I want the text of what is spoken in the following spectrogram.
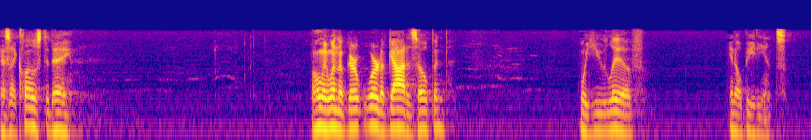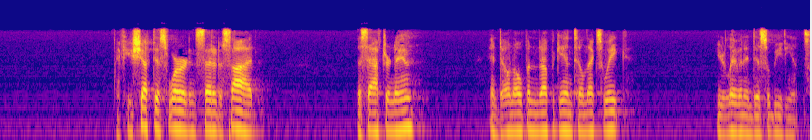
As I close today, only when the Word of God is opened will you live in obedience. If you shut this Word and set it aside this afternoon and don't open it up again until next week, you're living in disobedience.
